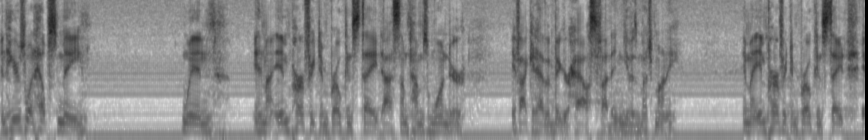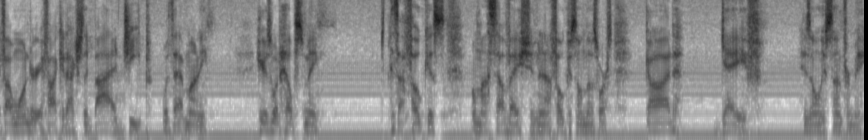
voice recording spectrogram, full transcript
And here's what helps me when, in my imperfect and broken state, I sometimes wonder if I could have a bigger house if I didn't give as much money. In my imperfect and broken state, if I wonder if I could actually buy a Jeep with that money. Here's what helps me as I focus on my salvation and I focus on those words God gave his only son for me.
